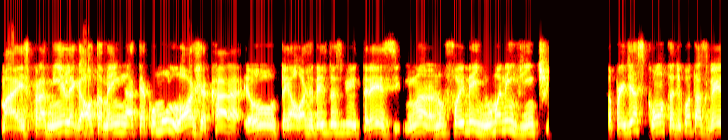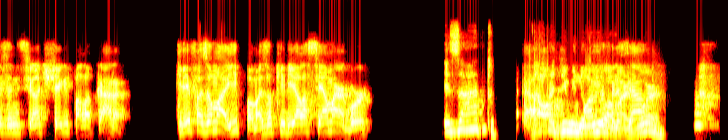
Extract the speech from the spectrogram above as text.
Mas para mim é legal também até como loja, cara. Eu tenho a loja desde 2013 e, mano, não foi nenhuma nem 20. Eu perdi as contas de quantas vezes o iniciante chega e fala, cara, queria fazer uma IPA, mas eu queria ela sem amargor. Exato. É, Dá para diminuir o amargor?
